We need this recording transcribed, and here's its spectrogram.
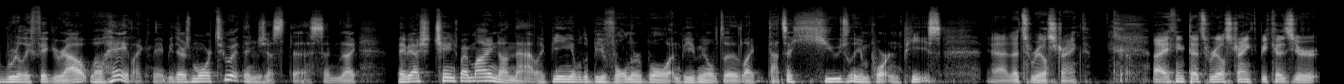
really figure out, well, hey, like maybe there's more to it than just this and like maybe I should change my mind on that. Like being able to be vulnerable and being able to like that's a hugely important piece. Yeah, that's real strength. I think that's real strength because you're.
